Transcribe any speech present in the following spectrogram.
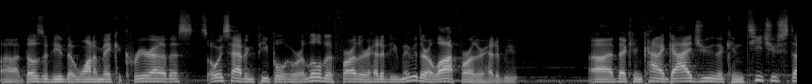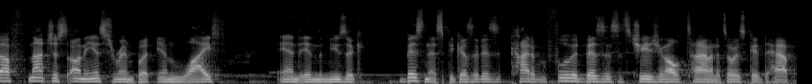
uh, those of you that want to make a career out of this. It's always having people who are a little bit farther ahead of you. Maybe they're a lot farther ahead of you. Uh, that can kind of guide you, that can teach you stuff, not just on the instrument, but in life and in the music business, because it is kind of a fluid business. It's changing all the time, and it's always good to have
